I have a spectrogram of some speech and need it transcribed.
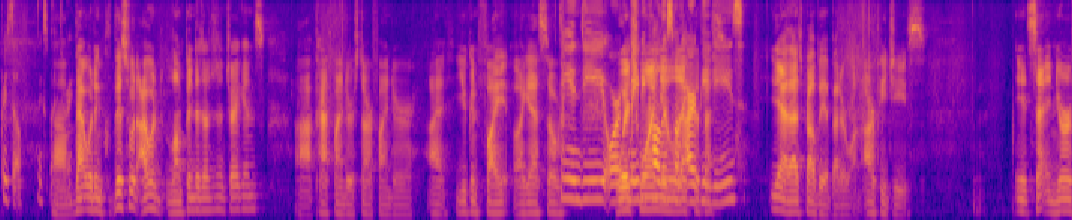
Pretty self-explanatory. Um, that would inc- this would I would lump into Dungeons and Dragons, uh, Pathfinder, Starfinder. I you can fight I guess over. D&D or maybe call this one like? RPGs. Yeah, that's probably a better one. RPGs. It's set in your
